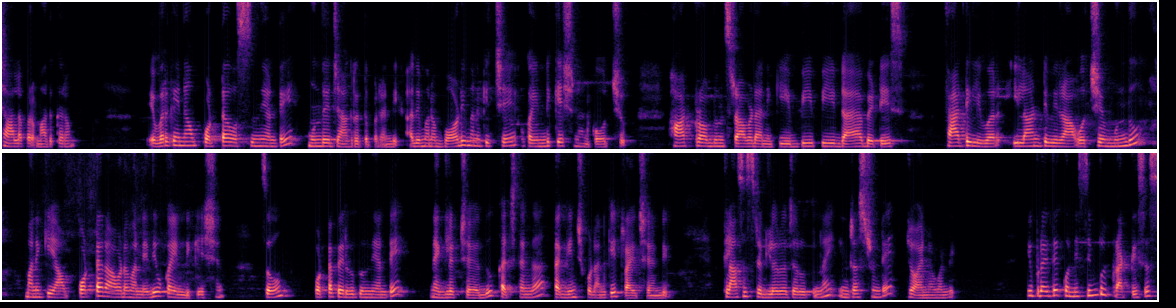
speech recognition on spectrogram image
చాలా ప్రమాదకరం. ఎవరికైనా పొట్ట వస్తుంది అంటే ముందే జాగ్రత్త పడండి. అది మన బాడీ మనకిచ్చే ఒక ఇండికేషన్ అనుకోవచ్చు. హార్ట్ ప్రాబ్లమ్స్ రావడానికి బీపీ డయాబెటీస్ ఫ్యాటీ లివర్ ఇలాంటివి రా వచ్చే ముందు మనకి ఆ పొట్ట రావడం అనేది ఒక ఇండికేషన్ సో పొట్ట పెరుగుతుంది అంటే నెగ్లెక్ట్ చేయొద్దు. ఖచ్చితంగా తగ్గించుకోవడానికి ట్రై చేయండి. క్లాసెస్ రెగ్యులర్గా జరుగుతున్నాయి. ఇంట్రెస్ట్ ఉంటే జాయిన్ అవ్వండి. ఇప్పుడైతే కొన్ని సింపుల్ ప్రాక్టీసెస్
